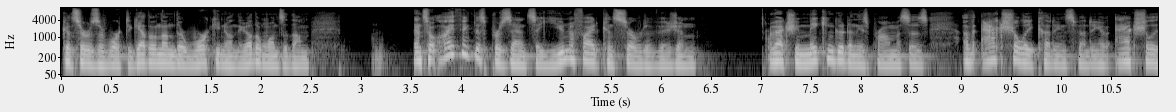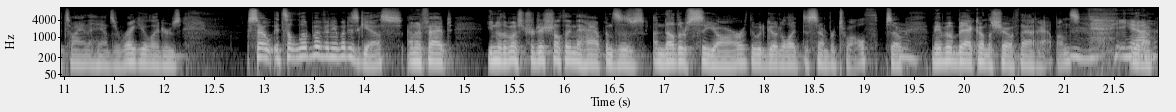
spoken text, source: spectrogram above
Conservatives have worked together on them. They're working on the other ones of them. And so I think this presents a unified conservative vision of actually making good on these promises, of actually cutting spending, of actually tying the hands of regulators. So it's a little bit of anybody's guess. And in fact, you know, the most traditional thing that happens is another CR that would go to like December 12th. So mm. maybe we'll be back on the show if that happens. yeah. You know.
